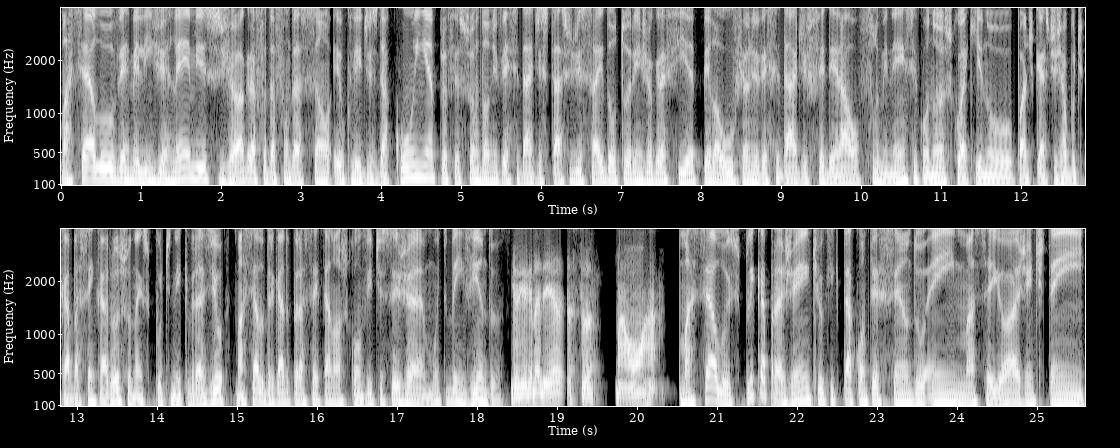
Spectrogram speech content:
Marcelo Vermelinger Lemes, geógrafo da Fundação Euclides da Cunha, professor da Universidade Estácio de Sá e doutor em Geografia pela UF, a Universidade Federal Fluminense, conosco aqui no podcast Jabuticaba Sem Caroço, na Sputnik Brasil. Marcelo, obrigado por aceitar nosso convite, seja muito bem-vindo. Eu que agradeço, uma honra. Marcelo, explica pra gente o que está acontecendo em Maceió. A gente tem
